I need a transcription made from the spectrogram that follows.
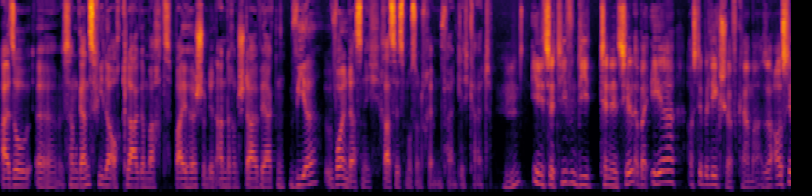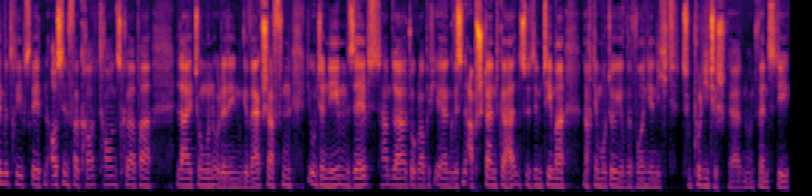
Also äh, es haben ganz viele auch klar gemacht bei Hösch und den anderen Stahlwerken, wir wollen das nicht, Rassismus und Fremdenfeindlichkeit. Mhm. Initiativen, die tendenziell aber eher aus der Belegschaft kamen, also aus den Betriebsräten, aus den Vertrauenskörperleitungen oder den Gewerkschaften. Die Unternehmen selbst haben da, glaube ich, eher einen gewissen Abstand gehalten zu diesem Thema nach dem Motto, ja, wir wollen ja nicht zu politisch werden. Und wenn es die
